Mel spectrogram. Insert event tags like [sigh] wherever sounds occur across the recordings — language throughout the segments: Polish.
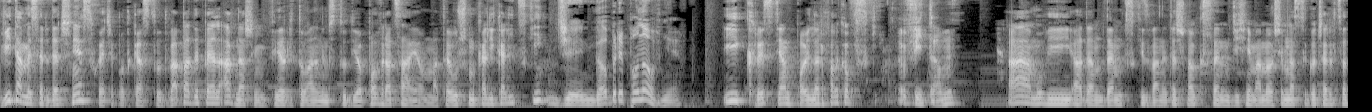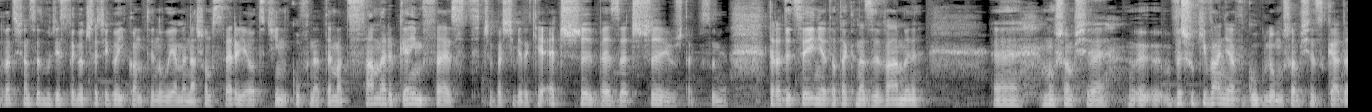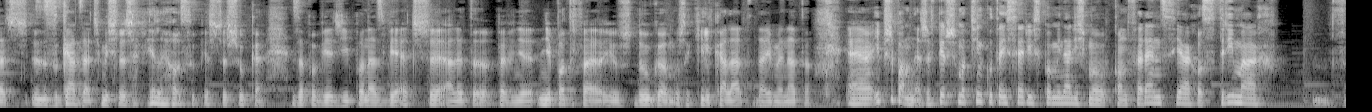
Witamy serdecznie, słuchajcie podcastu 2pady.pl, a w naszym wirtualnym studio powracają Mateusz Mkali-Kalicki. Dzień dobry ponownie. I Krystian Poiler-Falkowski. Witam. A, mówi Adam Dębski, zwany też Noxem. Dzisiaj mamy 18 czerwca 2023 i kontynuujemy naszą serię odcinków na temat Summer Game Fest, czy właściwie takie E3 bez E3, już tak w sumie tradycyjnie to tak nazywamy. E, muszą się, e, wyszukiwania w Google muszą się zgadzać, zgadzać. Myślę, że wiele osób jeszcze szuka zapowiedzi po nazwie E3, ale to pewnie nie potrwa już długo, może kilka lat, dajmy na to. E, I przypomnę, że w pierwszym odcinku tej serii wspominaliśmy o konferencjach, o streamach,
